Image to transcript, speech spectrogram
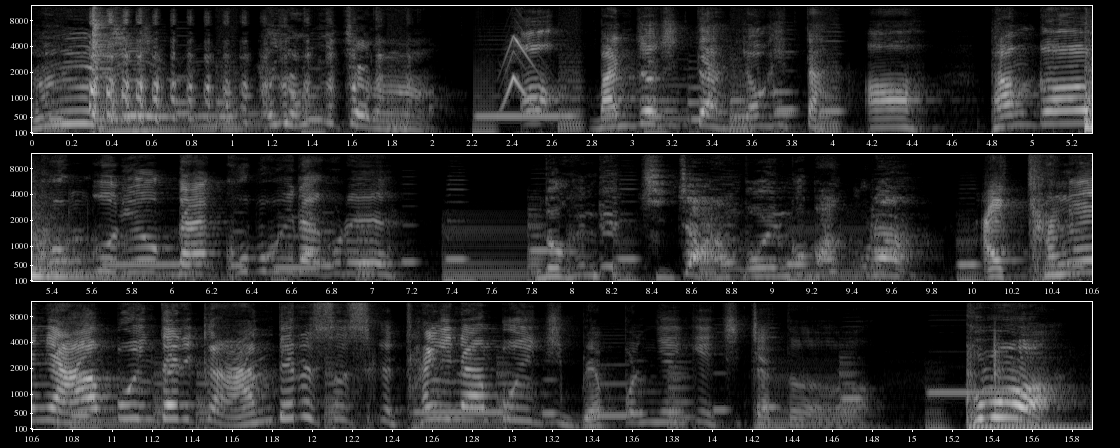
에이 진짜. 아 여기 있잖아 어 만져진다 여기 있다. 어 반가워 공구류 나 코봉이라 그래. 너 근데 진짜 안 보이는 거 맞구나. 아이 당연히 안 보인다니까. 안대를 썼으니까 당연히 안 보이지. 몇 번 얘기해 진짜 너 코봉아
